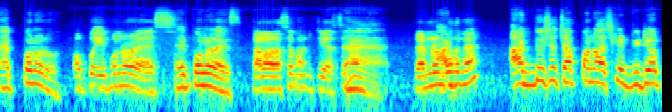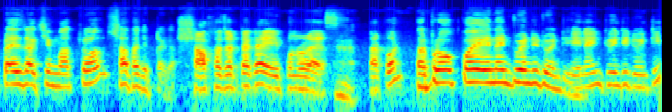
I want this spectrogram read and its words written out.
অ্যাপ পনেরো। অপো এ পনেরো এস এই পনেরো এস কালার আছে কোয়ান্টিটি আছে? হ্যাঁ। র্যাম রোম কত আট দুইশো ছাপ্পান্ন আজকের ভিডিও প্রাইস রাখছি মাত্র সাত হাজার টাকা। সাত হাজার টাকা এ পনেরো এস হ্যাঁ। তারপর? Oppo A nine twenty twenty A nine twenty twenty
